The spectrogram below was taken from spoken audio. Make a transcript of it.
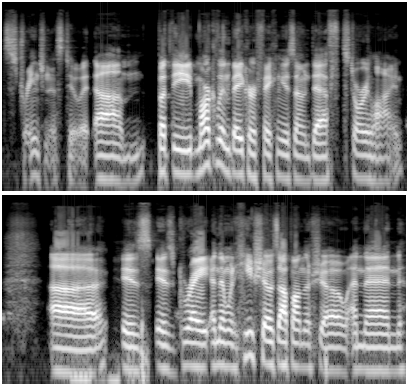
strangeness to it. Um, but the Mark Linn-Baker faking his own death storyline uh, is is great, and then when he shows up on the show, and then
